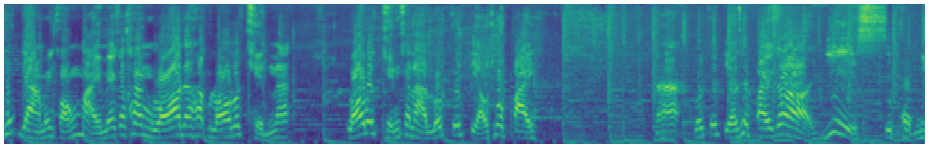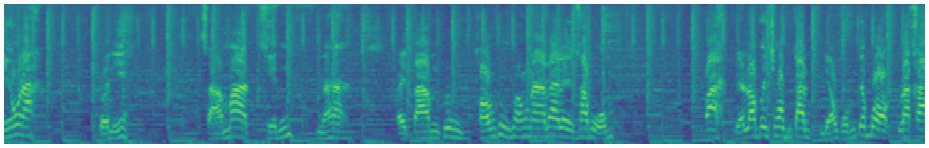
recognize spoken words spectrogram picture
ทุกอย่างเป็นของใหม่แม้กระทั่งล้อนะครับ ล้อรถเข็นนะ ล้อรถเข็นขนาดรถก๋วยเตี๋ยวทั่วไปนะฮะ รถก๋วยเตี๋ยวทั่วไปก็ 26 นิ้วนะ ตัวนี้สามารถเข็นนะฮะ ไปตามทุ่งท้องทุ่งท้องนาได้เลยครับผม ไปเดี๋ยวเราไปชมกัน เดี๋ยวผมจะบอกราคา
